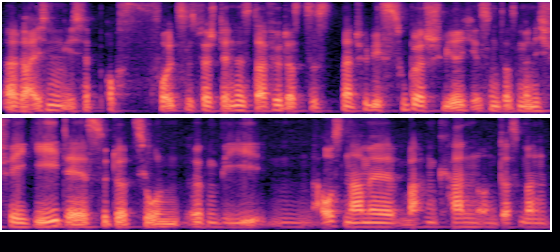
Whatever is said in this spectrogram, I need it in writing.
erreichen. Ich habe auch vollstes Verständnis dafür, dass das natürlich super schwierig ist und dass man nicht für jede Situation irgendwie eine Ausnahme machen kann und dass man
